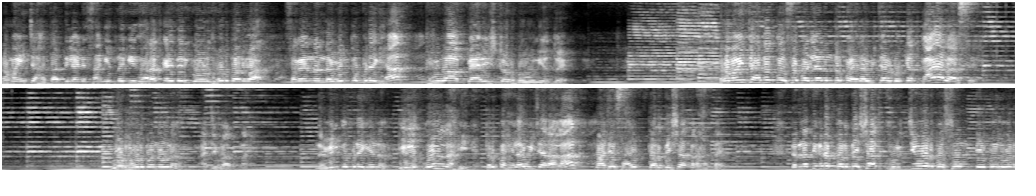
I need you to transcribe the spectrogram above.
रमाईच्या हातात दिल्याने सांगितलं की घरात काहीतरी गोडधोड बनवा. सगळ्यांना नवीन कपडे घ्या. भिवा बॅरिस्टर होऊन येतोय. रमाईच्या हातात पैसे पडल्यानंतर पहिला विचार डोक्यात काय आला असेल? गोडधोड बनवणं अजिबात नाही. नवीन कपडे घेणं बिलकुल नाही. तर पहिला विचार आला माझे साहेब परदेशात राहत आहे त्यांना तिकडे परदेशात खुर्चीवर बसून टेबलवर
